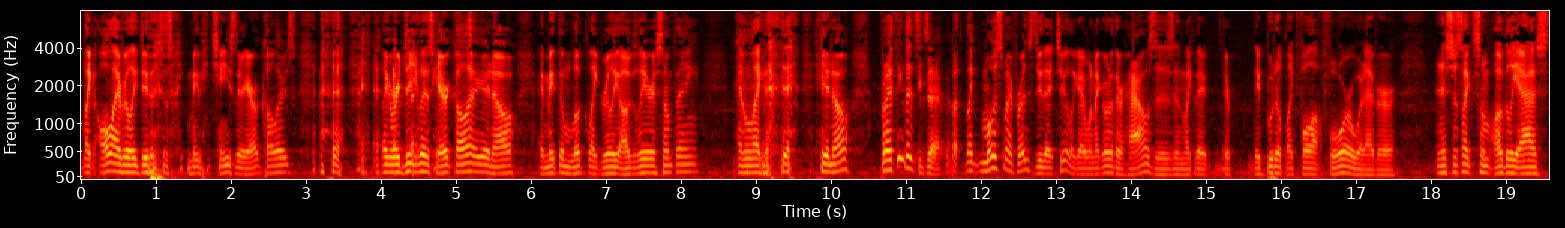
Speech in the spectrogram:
like all I really do is like maybe change their hair colors, like a ridiculous hair color, you know, and make them look like really ugly or something, and like you know. But I think that's Exactly. But like most of my friends do that too. Like I, when I go to their houses and like they they they boot up like Fallout Four or whatever, and it's just like some ugly ass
